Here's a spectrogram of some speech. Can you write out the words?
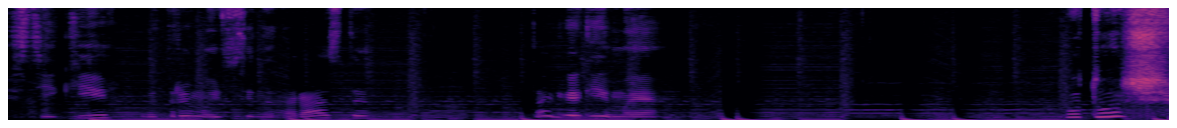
стійкі, витримують всі негаразди, так як і ми. Отож,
